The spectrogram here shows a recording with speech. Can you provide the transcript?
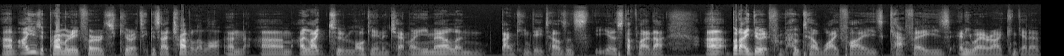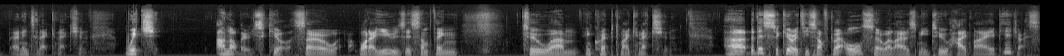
Um, I use it primarily for security because I travel a lot and um, I like to log in and check my email and banking details and you know, stuff like that. Uh, but I do it from hotel Wi-Fi's, cafes, anywhere I can get a, an internet connection, which are not very secure. So what I use is something to um, encrypt my connection. Uh, but this security software also allows me to hide my IP address.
